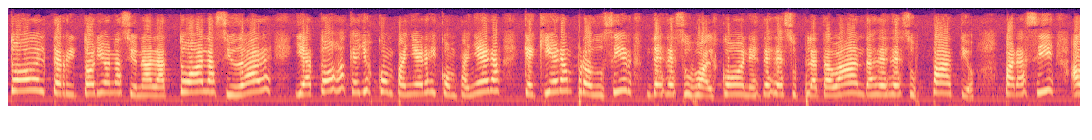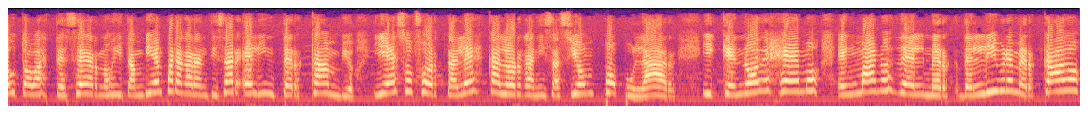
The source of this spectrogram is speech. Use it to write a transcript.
todo el territorio nacional, a todas las ciudades y a todos aquellos compañeros y compañeras que quieran producir desde sus balcones, desde sus platabandas, desde sus patios, para así autoabastecernos y también para garantizar el intercambio y eso fortalezca la organización popular y que no dejemos en manos del, del libre mercado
